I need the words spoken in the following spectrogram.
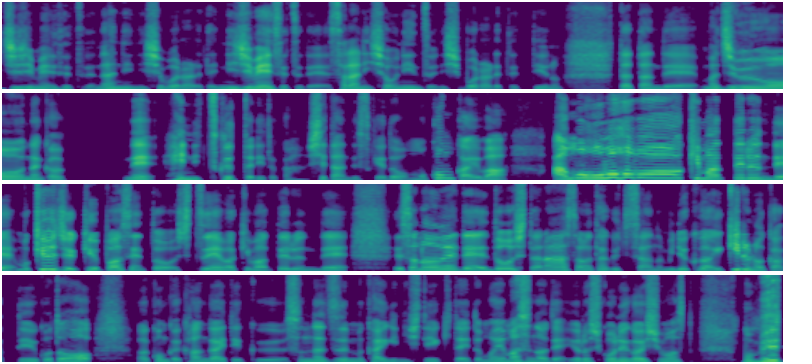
次面接で何人に絞られて二次面接でさらに少人数に絞られてっていうのだったんで、まあ、自分をなんかね変に作ったりとかしてたんですけどもう今回はあもうほぼほぼ決まってるんでもう99%出演は決まってるんでその上でどうしたらその田口さんの魅力が生きるのかっていうことを今回考えていくそんなズーム会議にしていきたいと思いますのでよろしくお願いしますもうめっ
